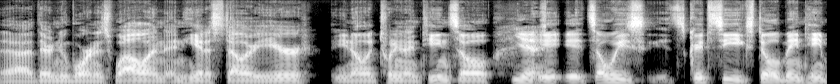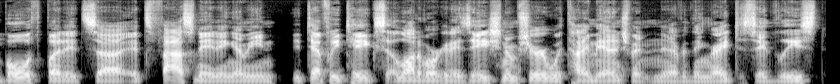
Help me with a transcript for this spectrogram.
uh, their newborn as well, and, and he had a stellar year, you know, in 2019. So yeah, it, it's always it's great to see you still maintain both, but it's uh, it's fascinating. I mean, it definitely takes a lot of organization, I'm sure, with time management and everything, right, to say the least.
